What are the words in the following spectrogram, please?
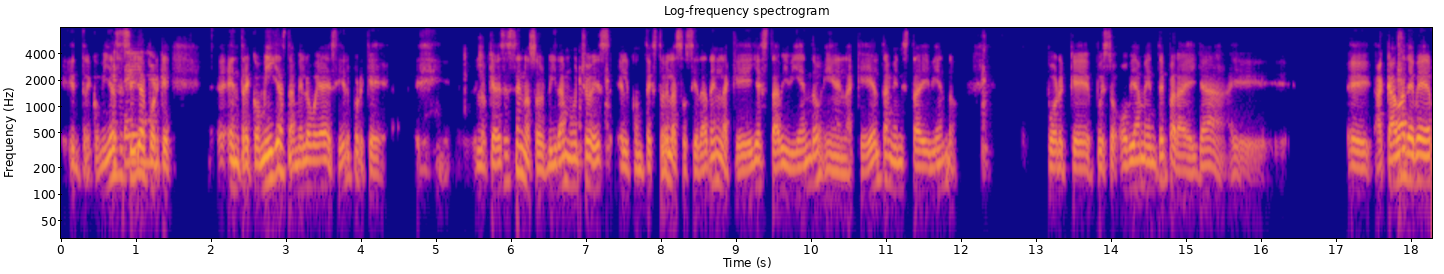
entre comillas, es, ella, porque, eh, entre comillas, también lo voy a decir, porque lo que a veces se nos olvida mucho es el contexto de la sociedad en la que ella está viviendo y en la que él también está viviendo. Porque, pues, obviamente para ella acaba de ver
